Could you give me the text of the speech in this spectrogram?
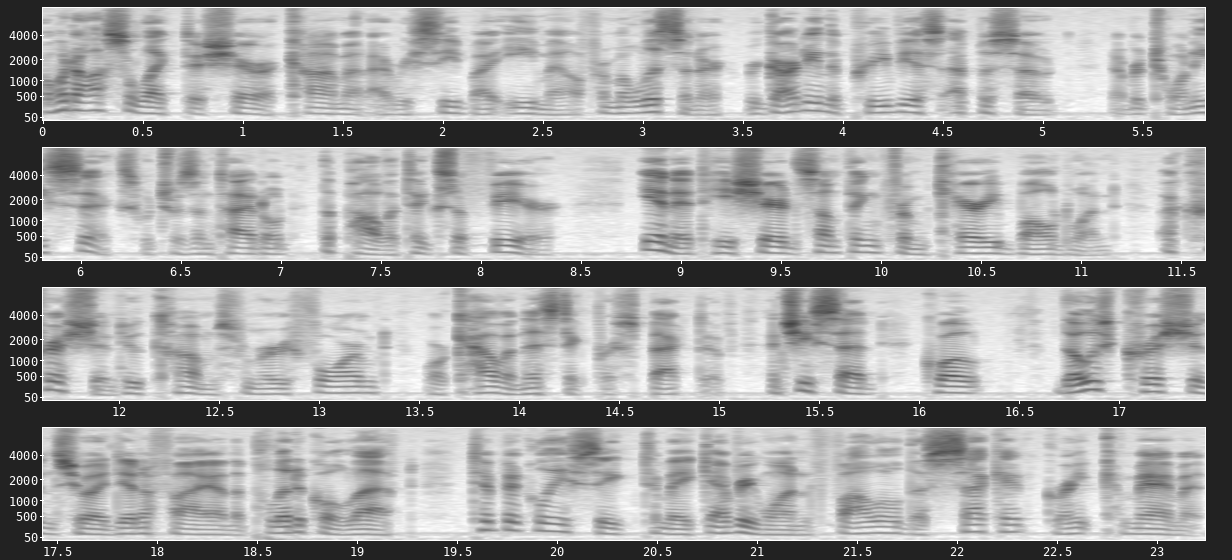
I would also like to share a comment I received by email from a listener regarding the previous episode, number 26, which was entitled The Politics of Fear. In it, he shared something from Carrie Baldwin, a Christian who comes from a Reformed or Calvinistic perspective, and she said, quote, Those Christians who identify on the political left typically seek to make everyone follow the second great commandment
